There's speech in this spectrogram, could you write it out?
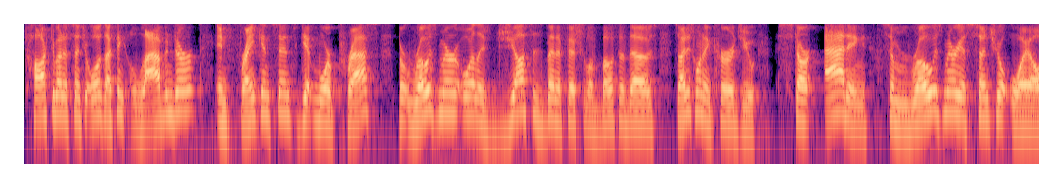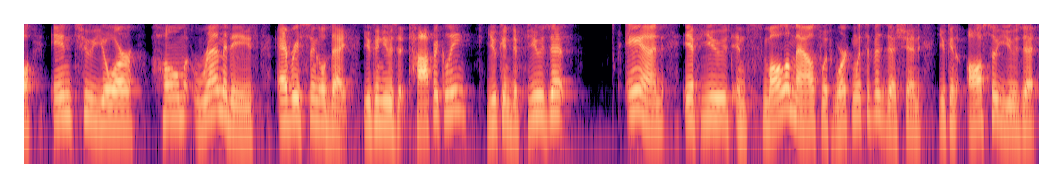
talked about essential oils. I think lavender and frankincense get more press, but rosemary oil is just as beneficial of both of those. So I just want to encourage you, start adding some rosemary essential oil into your home remedies every single day. You can use it topically, you can diffuse it, and if used in small amounts with working with a physician, you can also use it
